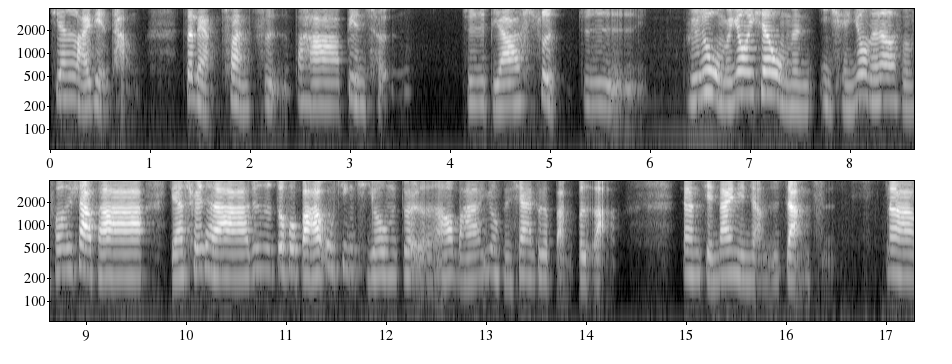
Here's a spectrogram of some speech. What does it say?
先来点糖这两串字，把它变成就是比较顺，就是比如说我们用一些我们以前用的那个什么 Photoshop 啊、Illustrator 啊，就是都会把它物尽其用，对了，然后把它用成现在这个版本啦。这样简单一点讲就是这样子。那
